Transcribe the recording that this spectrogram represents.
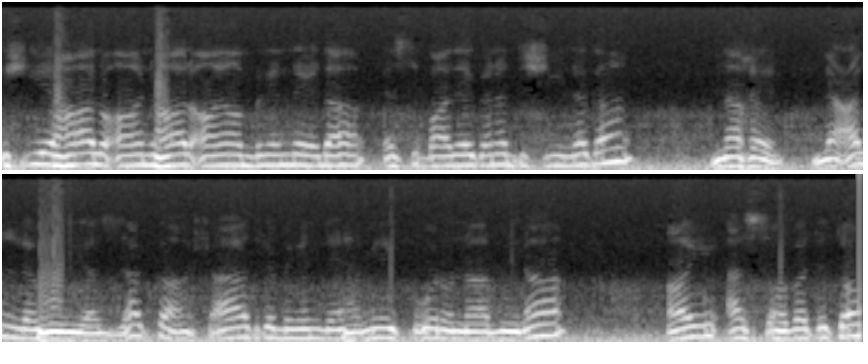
اس یہ حال و آن حال آیام بگندے دا استفادہ کنچتشی نہ کن نہ خیر لعلہ یزکا شاید کے بگندے ہمیں کور و نابینا آئی از صحبت تو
